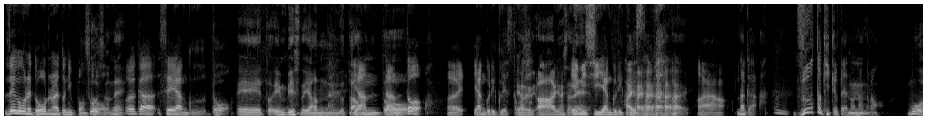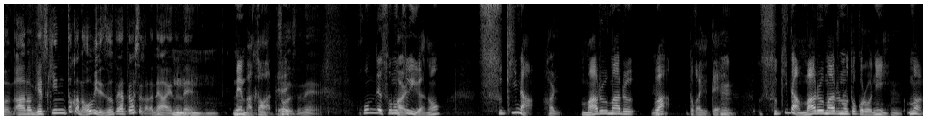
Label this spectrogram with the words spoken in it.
全国ネットオールナイトニッポンと、そうですよね。それからセイヤングとと、、えっ、と、MBS のヤングタヤンウンと、タンと、えヤングリクエスト。ああ、ありましたね。ABC ヤングリクエスト。はいはいはいはいはい。あーなんか、ずーっと聞きよったやの、なんかの。もう、あの、月金とかの帯でずっとやってましたからね、ああいうのね。うんうんメンバー変わってね。そうですね。ほんで、その次がの、好きなはい。〇〇は、とか言って、ん好きな〇〇のところに、まあ、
